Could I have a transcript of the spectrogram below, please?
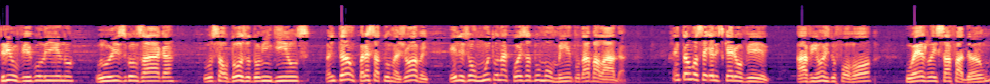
Trio Virgulino, o Luiz Gonzaga, o saudoso Dominguinhos. Então, para essa turma jovem, eles vão muito na coisa do momento da balada. Então você, eles querem ouvir Aviões do Forró, Wesley Safadão,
